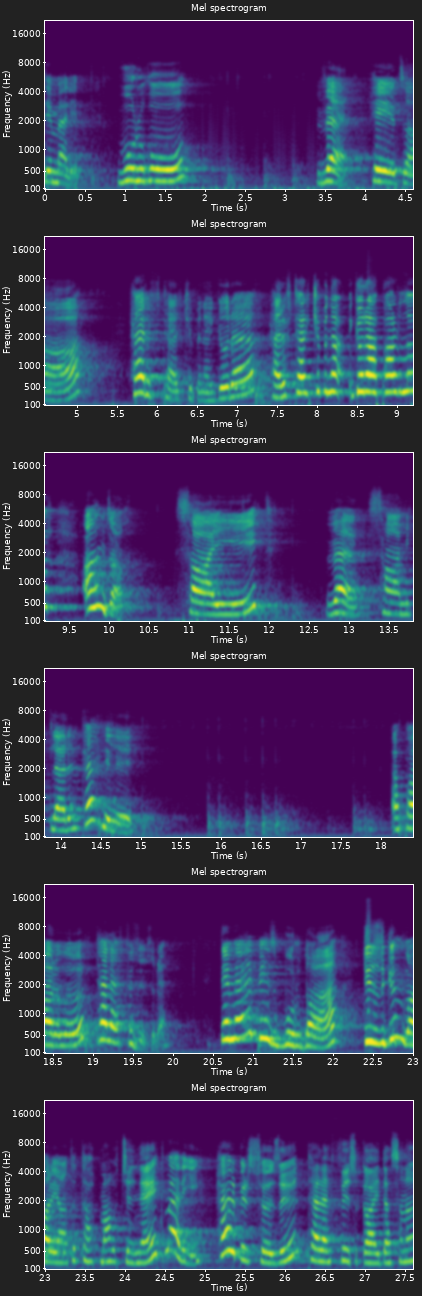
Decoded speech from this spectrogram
deməli, vurğu və heyecan hərf tərkibinə görə, hərf tərkibinə görə aparılır. Ancaq sait və samitlərin təhlili aparılır tələffüz üzrə. Deməli biz burada düzgün variantı tapmaq üçün nə etməliyik? Hər bir sözün tələffüz qaydasını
